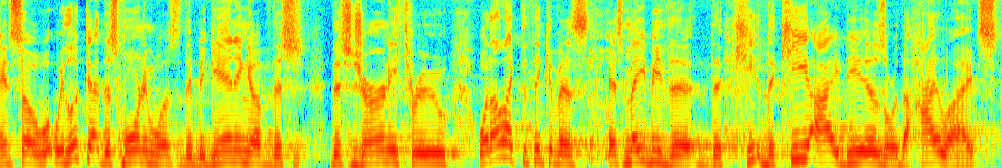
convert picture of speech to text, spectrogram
And so, what we looked at this morning was the beginning of this, this journey through what I like to think of as, as maybe the, the, key, the key ideas or the highlights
